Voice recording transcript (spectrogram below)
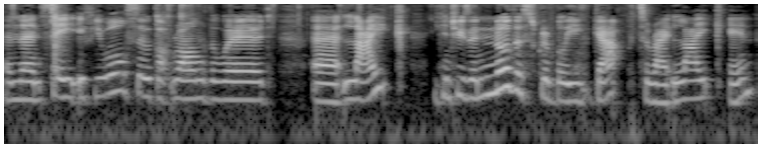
And then say if you also got wrong the word uh, like, you can choose another scribbly gap to write like in.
